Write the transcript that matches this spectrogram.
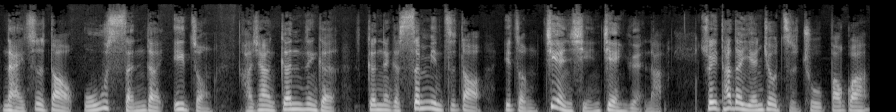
乃至到无神的一种，好像跟那个。跟那个生命之道一种渐行渐远了，所以他的研究指出，包括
